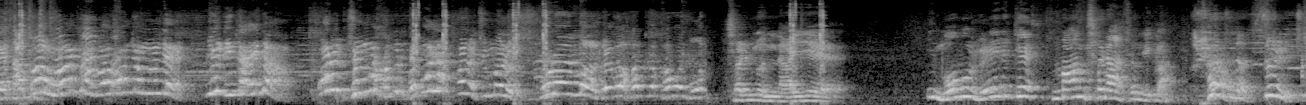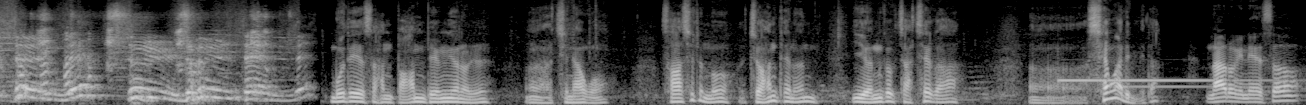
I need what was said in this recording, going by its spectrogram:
내가 그걸 왜 혼자 먹는데 이거 니가 아니다 오늘 정말 한번 해볼라 하나 정말로 그래 인마 내가 합력하면 뭐 젊은 나이에 이 몸을 왜 이렇게 망쳐놨습니까? 하나, 둘, 셋, 넷, 둘, 둘, 셋, 넷. 무대에서 한 반백년을 어, 지나고 사실은 뭐 저한테는 이 연극 자체가 어, 생활입니다. 나로 인해서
